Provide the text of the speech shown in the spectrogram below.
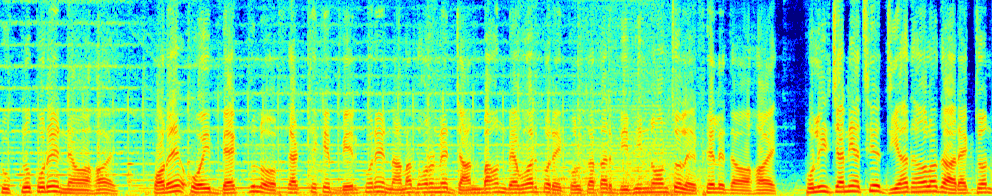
টুকরো করে নেওয়া হয়। পরে ওই ব্যাগগুলো ফ্ল্যাট থেকে বের করে নানা ধরনের যানবাহন ব্যবহার করে কলকাতার বিভিন্ন অঞ্চলে ফেলে দেওয়া হয়। পুলিশ জানিয়েছে, জিয়াদ হাওলাদার একজন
